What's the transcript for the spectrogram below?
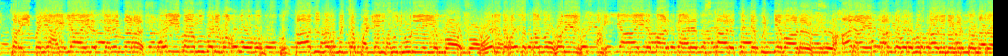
ഇത്രയും വലിയ അയ്യായിരം ജനങ്ങൾ ഒരു ഇമാമും ഒരു മഹ്മൂമും ഉസ്താദ് നിർമ്മിച്ച പള്ളിയിൽ സുജൂട് ചെയ്യുമ്പോൾ ഒരു ദിവസത്തെ നുഹറിൽ അയ്യായിരം ആൾക്കാരെ നിസ്കാരത്തിന്റെ പുണ്യമാണ്. ആരായ കാന്തപുരം ഉസ്താദിനെ കിട്ടുന്നത്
